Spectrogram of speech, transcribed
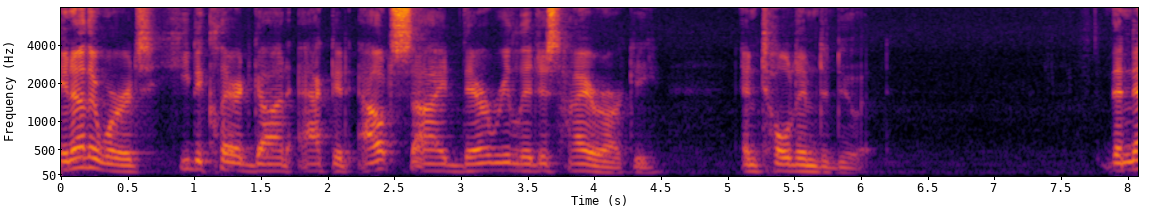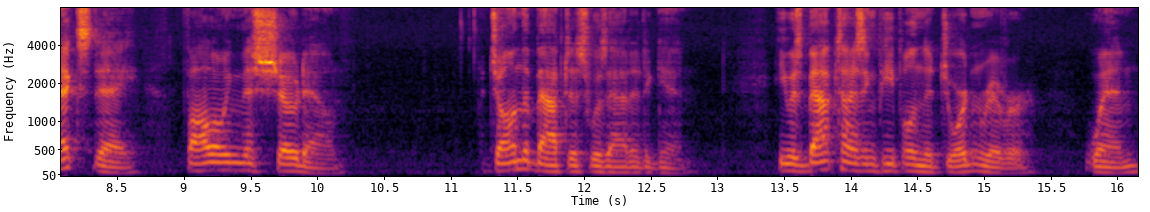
In other words, he declared God acted outside their religious hierarchy and told him to do it. The next day, following this showdown, John the Baptist was at it again. He was baptizing people in the Jordan River when,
